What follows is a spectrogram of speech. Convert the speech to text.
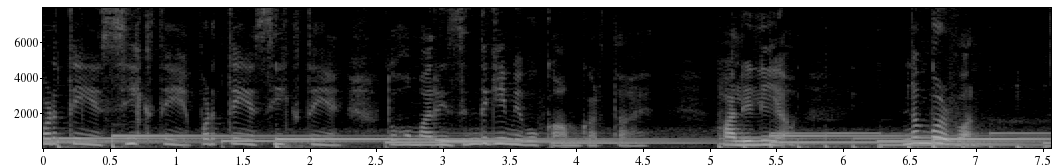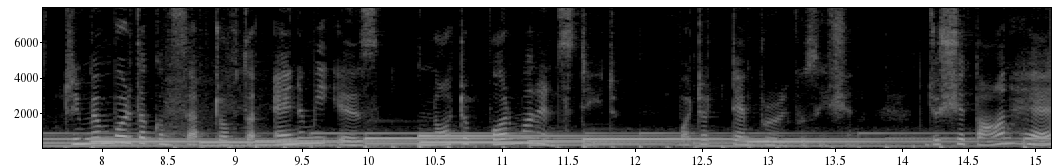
पढ़ते हैं, सीखते हैं, पढ़ते हैं, सीखते हैं तो हमारी ज़िंदगी में वो काम करता है। Hallelujah. Number one remember the concept of the enemy is not a permanent state but a temporary position जो शैतान है,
